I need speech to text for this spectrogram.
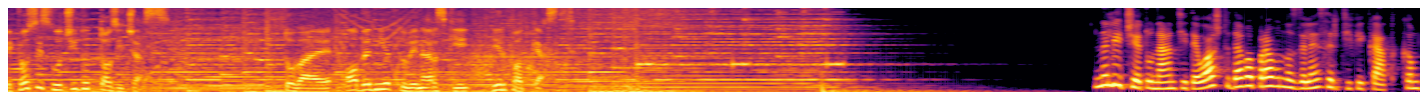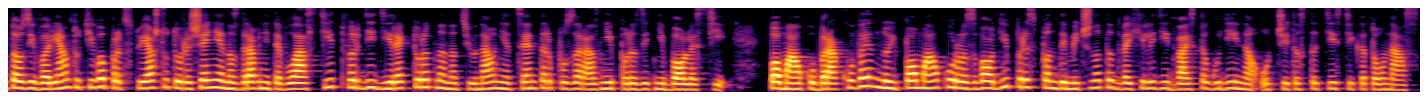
Какво се случи до този час? Това е обедният новинарски Дир подкаст. Наличието на антитела ще дава право на зелен сертификат. Към този вариант отива предстоящото решение на здравните власти, твърди директорът на Националния център по заразни и паразитни болести. По-малко бракове, но и по-малко разводи през пандемичната 2020 година, отчита статистиката у нас.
